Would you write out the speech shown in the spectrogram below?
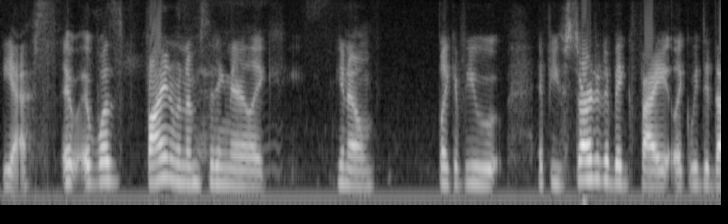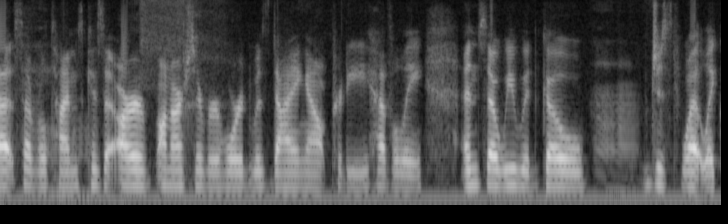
Yes, it it was fine when I'm sitting there like, you know, like if you if you started a big fight, like we did that several times because our on our server horde was dying out pretty heavily, and so we would go just what like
